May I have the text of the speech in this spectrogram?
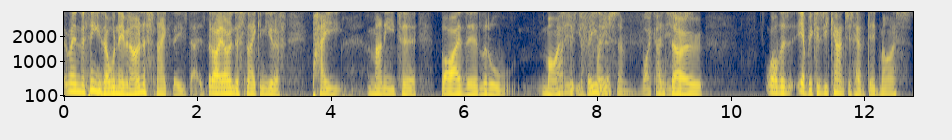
I mean the thing is I wouldn't even own a snake these days. But I owned a snake and you got to pay money to buy the little Why mice do you that you have to feed freeze it. them? Why can't And you so well there's yeah because you can't just have dead mice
